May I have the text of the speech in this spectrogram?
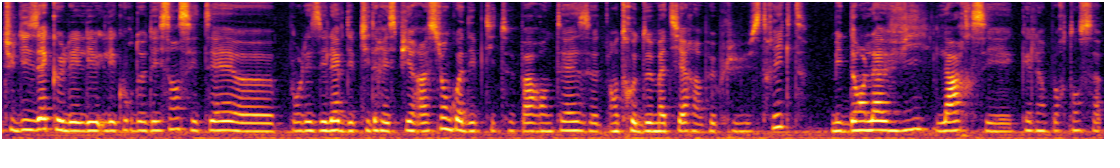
Tu disais que les, les- les cours de dessin, c'était euh, pour les élèves des petites respirations, quoi, des petites parenthèses entre deux matières un peu plus strictes. Mais dans la vie, l'art, c'est quelle importance ça,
